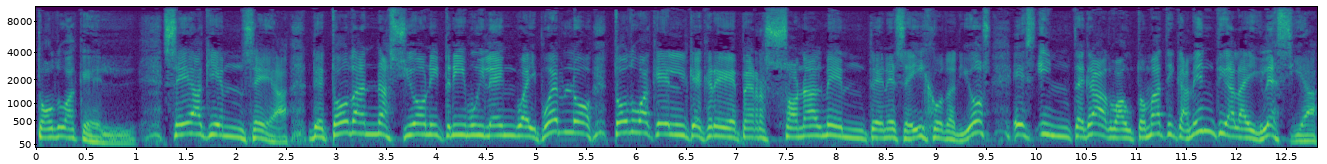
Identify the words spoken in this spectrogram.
todo aquel, sea quien sea, de toda nación y tribu y lengua y pueblo, todo aquel que cree personalmente en ese Hijo de Dios es integrado automáticamente a la Iglesia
